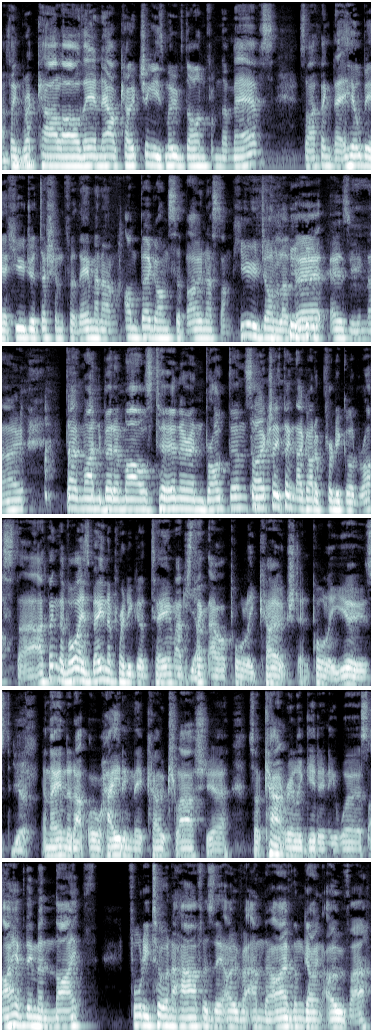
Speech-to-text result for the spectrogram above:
I think Rick Carlisle there now coaching. He's moved on from the Mavs. So I think that he'll be a huge addition for them, and I'm I'm big on Sabonis. I'm huge on Levert, as you know. Don't mind a bit of Miles Turner and Brogdon. So I actually think they got a pretty good roster. I think they've always been a pretty good team. I just Yeah. think they were poorly coached and poorly used Yeah. and they ended up all hating their coach last year. So it can't really get any worse. I have them in ninth. 42 and a half is their over under. I have them going over,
